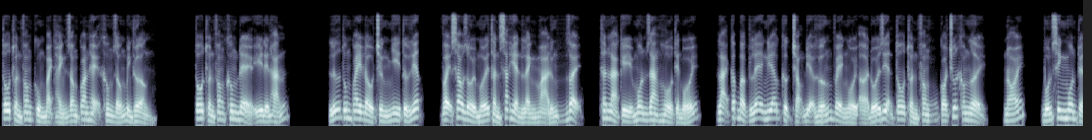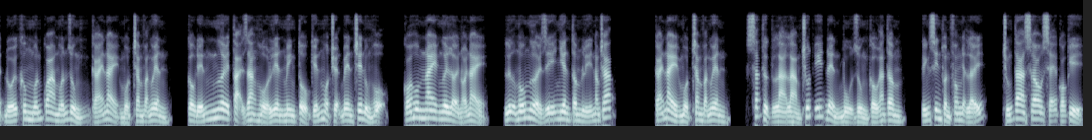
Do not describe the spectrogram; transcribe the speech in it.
tô thuần phong cùng bạch hành dòng quan hệ không giống bình thường tô thuần phong không để ý đến hắn. Lữ tung quay đầu chừng nhi từ liếc, vậy sau rồi mới thần sắc hiền lành mà đứng dậy, thân là kỳ môn giang hồ tiền bối, lại cấp bậc lễ nghĩa cực trọng địa hướng về ngồi ở đối diện tô thuần phong có chút không người, nói, bốn sinh môn tuyệt đối không muốn qua muốn dùng cái này một trăm vạn nguyên, cầu đến ngươi tại giang hồ liên minh tổ kiến một chuyện bên trên ủng hộ, có hôm nay ngươi lời nói này, lữ mẫu người dĩ nhiên tâm lý nắm chắc. Cái này một trăm vạn nguyên, xác thực là làm chút ít đền bù dùng cầu an tâm tính xin thuần phong nhận lấy, chúng ta sau sẽ có kỳ.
